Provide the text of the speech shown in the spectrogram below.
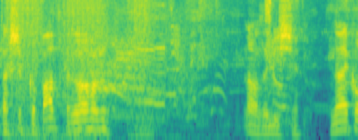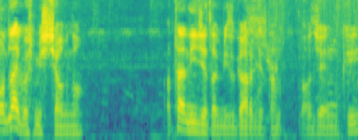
Tak szybko padł? Lol. No, zajebiście. Na jaką odległość mnie ściągnął? A ten idzie, to mi zgarnie tam. No, dzięki.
